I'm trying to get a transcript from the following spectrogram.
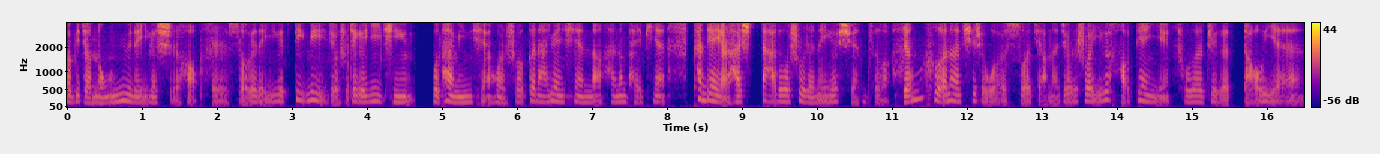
要比较浓郁的一个时候，是所谓的一个地利，就是这个疫情。不太明显，或者说各大院线呢还能排片，看电影还是大多数人的一个选择。人和呢，其实我所讲的就是说，一个好电影除了这个导演、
